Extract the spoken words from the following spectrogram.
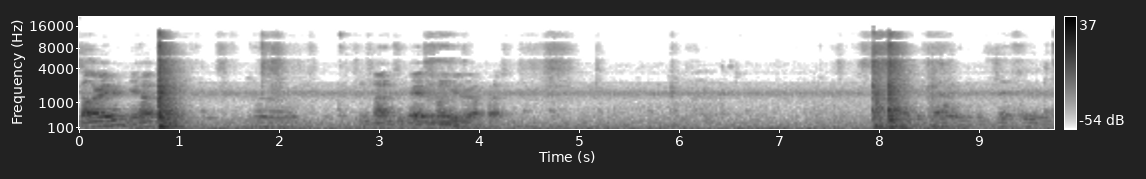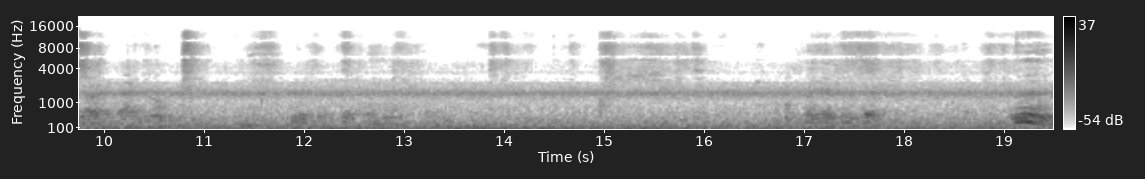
Accelerator? Yeah. It's not too bad. It's going to be real mm.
